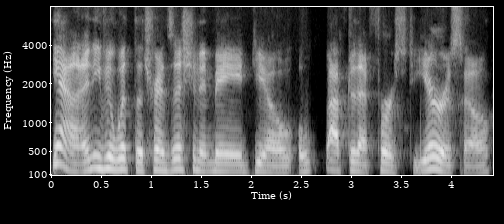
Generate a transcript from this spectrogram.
Yeah, and even with the transition it made, you know, after that first year or so,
